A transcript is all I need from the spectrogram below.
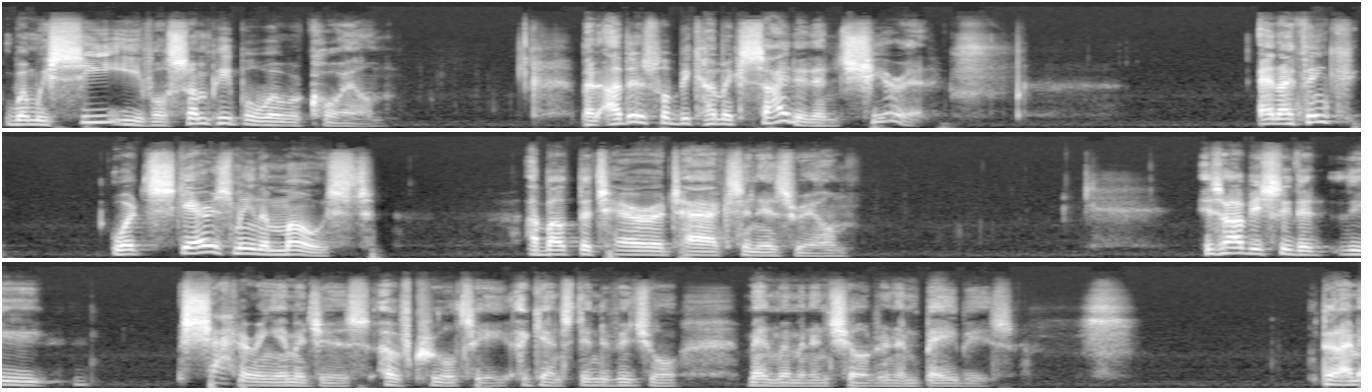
when we see evil, some people will recoil, but others will become excited and cheer it. And I think what scares me the most about the terror attacks in Israel is obviously the, the shattering images of cruelty against individual men, women, and children and babies. But I'm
